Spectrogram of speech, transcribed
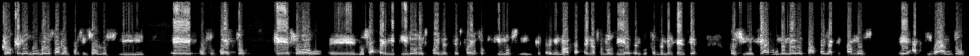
Creo que los números hablan por sí solos y eh, por supuesto que eso eh, nos ha permitido, después de este esfuerzo que hicimos y que terminó hace apenas unos días del botón de emergencia, pues iniciar una nueva etapa en la que estamos activando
